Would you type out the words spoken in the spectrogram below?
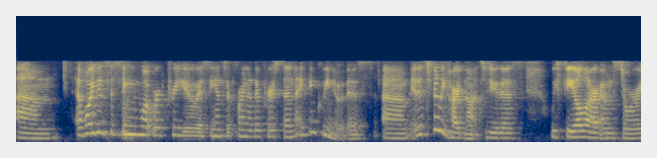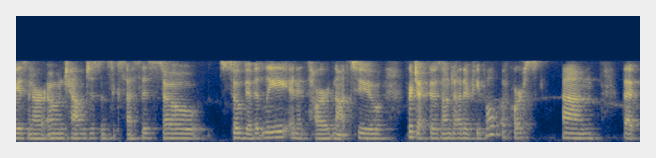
um, avoid insisting what worked for you is the answer for another person. I think we know this. Um, and it's really hard not to do this. We feel our own stories and our own challenges and successes so so vividly, and it's hard not to project those onto other people, of course. Um, but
